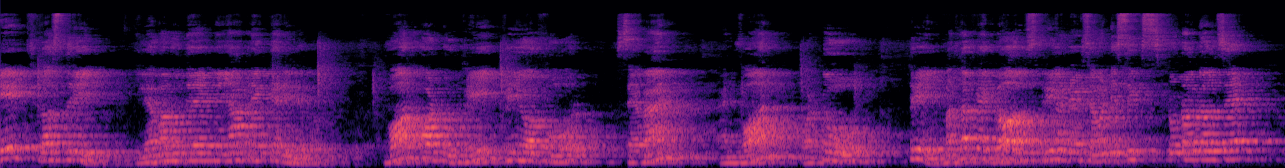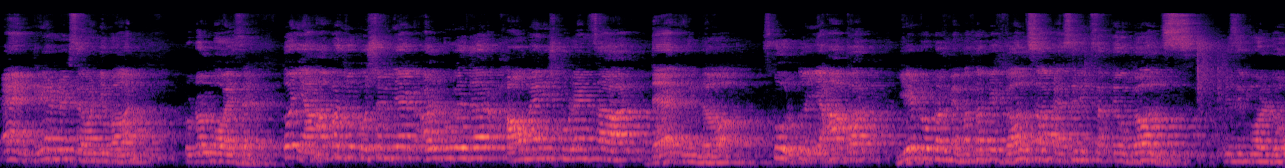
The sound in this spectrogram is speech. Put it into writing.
एट प्लस थ्री इलेवन होते हैं। तो यहाँ पर एक कैरी ले वन और टू थ्री थ्री और फोर सेवन एंड वन और टू थ्री मतलब के गर्ल्स 376 टोटल गर्ल्स है एंड 371 टोटल बॉयज़ है। तो यहाँ पर जो क्वेश्चन किया all together how many students are there in the school तो यहाँ पर ये टोटल में मतलब कि गर्ल्स आप ऐसे लिख सकते हो girls is equal to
